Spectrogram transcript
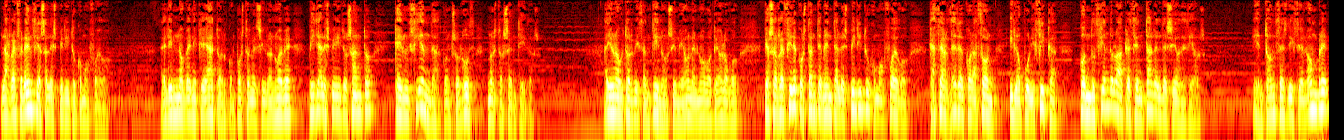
las referencias al Espíritu como fuego. El himno Beni Creator, compuesto en el siglo IX, pide al Espíritu Santo que encienda con su luz nuestros sentidos. Hay un autor bizantino, Simeón el Nuevo Teólogo, que se refiere constantemente al Espíritu como fuego que hace arder el corazón y lo purifica, conduciéndolo a acrecentar el deseo de Dios. Y entonces, dice el hombre,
